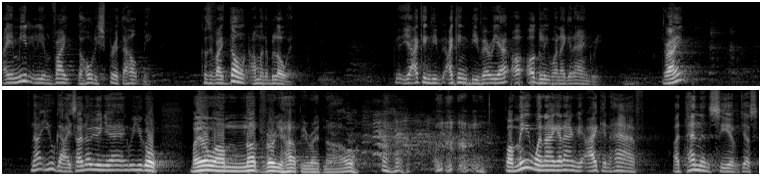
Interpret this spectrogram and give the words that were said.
I immediately invite the Holy Spirit to help me. Because if I don't, I'm going to blow it. Yeah, I can, be, I can be very ugly when I get angry. Right? Not you guys. I know when you're angry, you go, Well, I'm not very happy right now. For me, when I get angry, I can have a tendency of just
